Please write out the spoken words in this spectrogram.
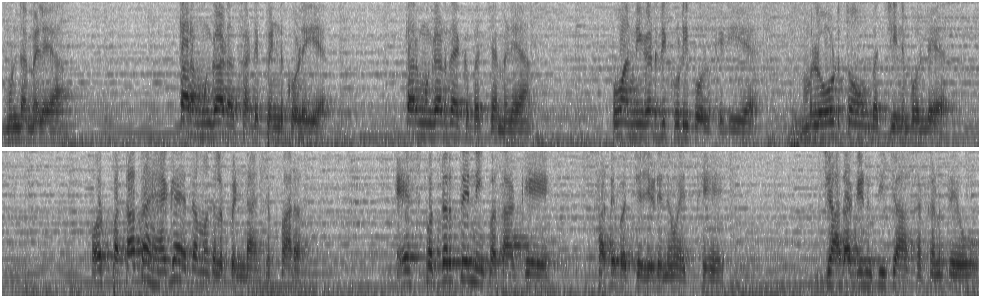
ਮੁੰਡਾ ਮਿਲਿਆ, ਧਰਮਗੜ੍ਹ ਸਾਡੇ ਪਿੰਡ ਕੋਲੇ ਹੀ। ਹੈ ਧਰਮਗੜ੍ਹ ਦਾ ਇੱਕ ਬੱਚਾ ਮਿਲਿਆ, ਭਵਾਨੀਗੜ੍ਹ ਦੀ ਕੁੜੀ ਬੋਲ ਕੇ ਗਈ ਹੈ। ਮਲੋੜ ਤੋਂ ਬੱਚੀ ਨੇ ਬੋਲਿਆ ਔਰ ਪਤਾ ਤਾਂ ਹੈਗਾ, ਇਹਦਾ ਮਤਲਬ ਪਿੰਡਾਂ 'ਚ, ਪਰ ਇਸ ਪੱਧਰ ਤੇ ਨਹੀਂ ਪਤਾ ਕਿ ਸਾਡੇ ਬੱਚੇ ਜਿਹੜੇ ਨੇ ਉਹ ਇੱਥੇ ਜ਼ਿਆਦਾ ਗਿਣਤੀ 'ਚ ਆ ਸਕਣ ਤੇ ਉਹ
